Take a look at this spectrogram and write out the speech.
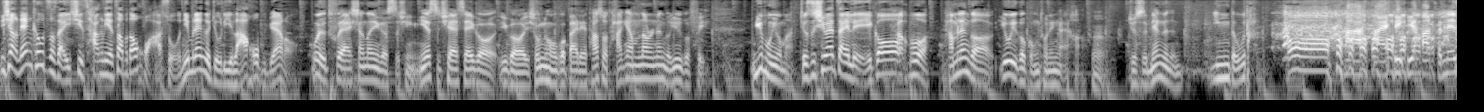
你想两口子在一起常年找不到话说，你们两个就离拉火不远了。我又突然想到一个事情，也是前三个一个兄弟伙给我摆的，他说他跟他们老儿两个有一个肥女朋友嘛，就是喜欢在那他个不，他们两个有一个共同的爱好，嗯，就是两个人瘾都大。哦，哎呀，真的是。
